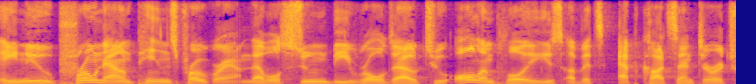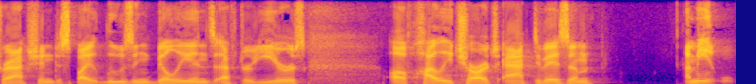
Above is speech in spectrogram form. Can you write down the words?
a new pronoun pins program that will soon be rolled out to all employees of its Epcot Center attraction, despite losing billions after years of highly charged activism. I mean,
